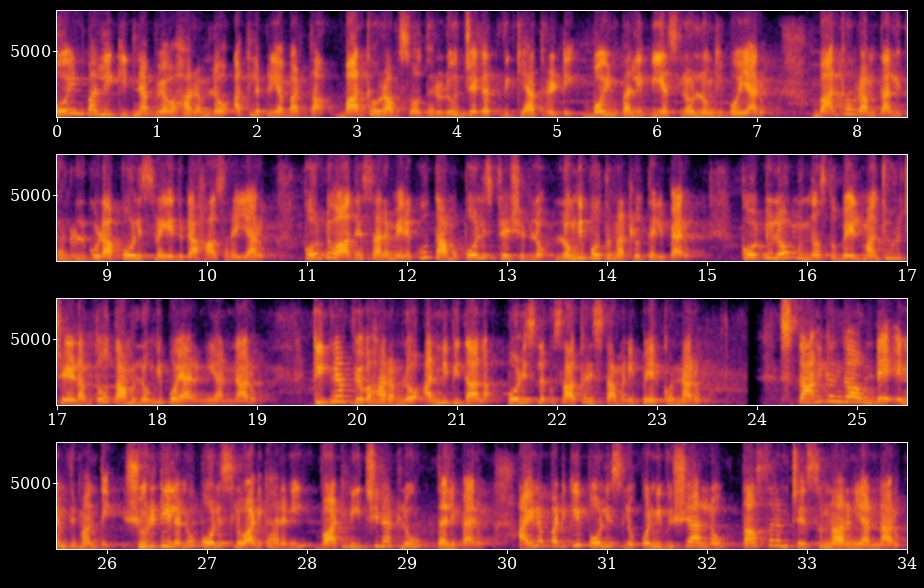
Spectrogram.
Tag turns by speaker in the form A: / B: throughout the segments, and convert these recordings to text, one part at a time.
A: Boinpally kidnap వ్యవహారంలో అఖిలప్రియ భర్త. భార్గవరామ్ సోదరుడు జగత్ విఖ్యాత్ రెడ్డి బోయిన్పల్లి పిఎస్లో లొంగిపోయారు. భార్గవరామ్ తల్లిదండ్రులు కూడా పోలీసుల ఎదుట హాజరయ్యారు. కోర్టు ఆదేశాల మేరకు తాము పోలీస్ స్టేషన్లో లొంగిపోతున్నట్లు తెలిపారు. కోర్టులో ముందస్తు బెయిల్ మంజూరు చేయడంతో తాము లొంగిపోయారని అన్నారు. కిడ్నాప్ వ్యవహారంలో అన్ని విధాల పోలీసులకు సహకరిస్తామని పేర్కొన్నారు. స్థానికంగా ఉండే ఎనిమిది మంది షూరిటీలను పోలీసులు అడిగారని వాటిని ఇచ్చినట్లు తెలిపారు. అయినప్పటికీ పోలీసులు కొన్ని విషయాల్లో తాత్సరం చేస్తున్నారని అన్నారు.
